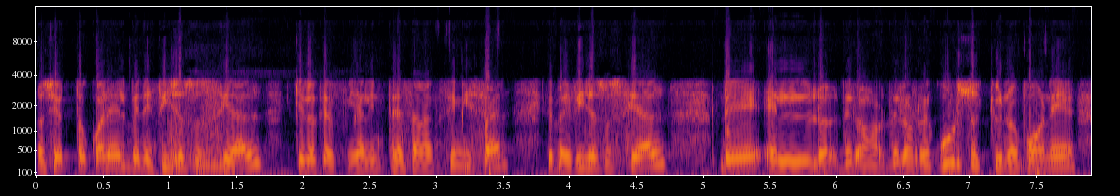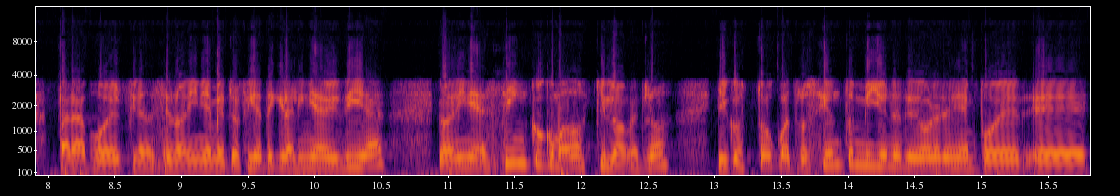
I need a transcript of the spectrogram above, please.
¿no es cierto?, cuál es el beneficio social, que es lo que al final interesa maximizar, el beneficio social de, el- de, los, de los recursos que uno pone para poder financiar una línea de metro. Fíjate que la línea de hoy día es una línea de 5,2 kilómetros y costó 400 millones de dólares en poder eh,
